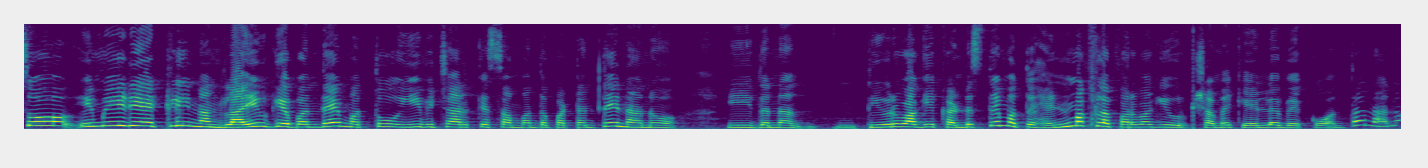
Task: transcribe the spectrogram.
ಸೊ ಇಮಿಡಿಯೇಟ್ಲಿ ನಾನು ಲೈವ್ಗೆ ಬಂದೆ ಮತ್ತು ಈ ವಿಚಾರಕ್ಕೆ ಸಂಬಂಧಪಟ್ಟಂತೆ ನಾನು ಇದನ್ನು ತೀವ್ರವಾಗಿ ಖಂಡಿಸಿದೆ ಮತ್ತು ಹೆಣ್ಮಕ್ಳ ಪರವಾಗಿ ಇವ್ರ ಕ್ಷಮೆ ಕೇಳಲೇಬೇಕು ಅಂತ ನಾನು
